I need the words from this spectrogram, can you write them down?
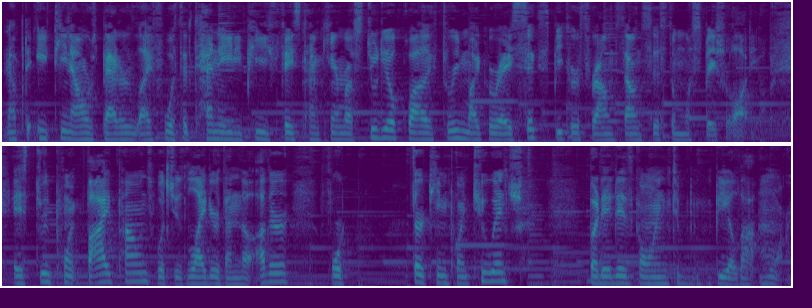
and up to 18 hours battery life with a 1080p FaceTime camera, studio quality 3 mic array, 6 speaker surround sound system with spatial audio. It is 3.5 pounds, which is lighter than the other for 13.2 inch, but it is going to be a lot more.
